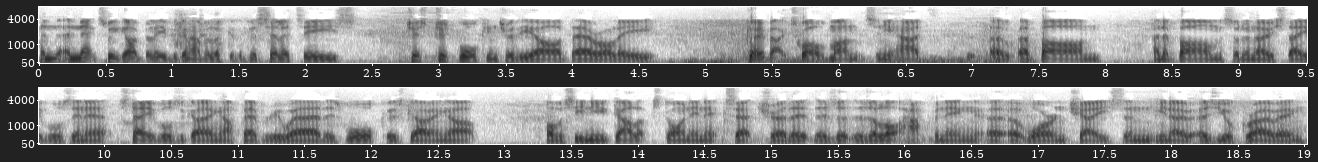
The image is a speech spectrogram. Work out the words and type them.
And, and next week, I believe we're going to have a look at the facilities. Just just walking through the yard there, Ollie. Go back 12 months, and you had a, a barn and a barn with sort of no stables in it. Stables are going up everywhere. There's walkers going up. Obviously, new gallops gone in, etc. There, there's a, there's a lot happening at, at Warren Chase, and you know as you're growing,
